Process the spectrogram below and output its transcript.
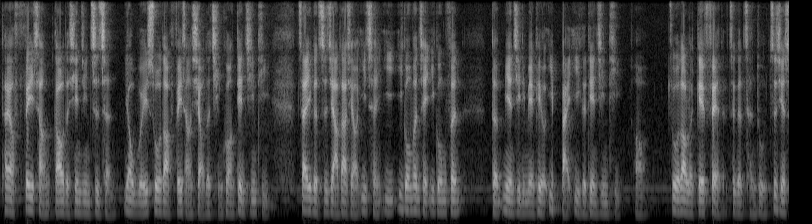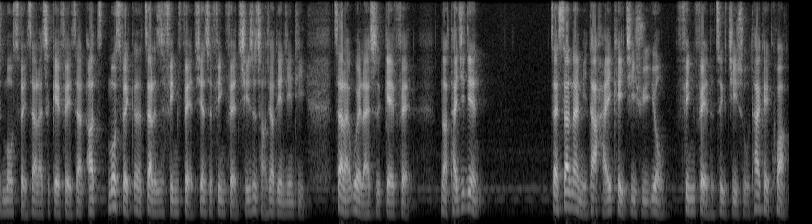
它要非常高的先进制程，要微缩到非常小的情况，电晶体在一个指甲大小一乘一，一公分乘一公分的面积里面，可以有一百亿个电晶体哦，做到了 Gate Fed 这个程度。之前是 MOSFET，再来是 Gate Fed，再啊 MOSFET，再来是 FinFET，现在是 FinFET，其实长效电晶体，再来未来是 Gate Fed。那台积电。在三纳米，它还可以继续用 FinFET 的这个技术，它还可以跨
